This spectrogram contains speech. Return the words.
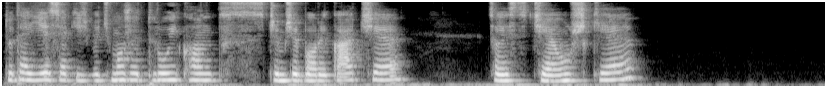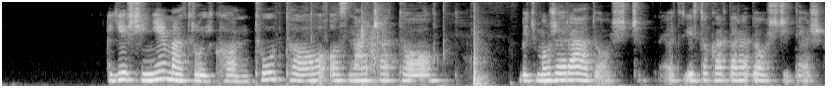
Tutaj jest jakiś być może trójkąt, z czym się borykacie, co jest ciężkie. Jeśli nie ma trójkątu, to oznacza to być może radość. Jest to karta radości też,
